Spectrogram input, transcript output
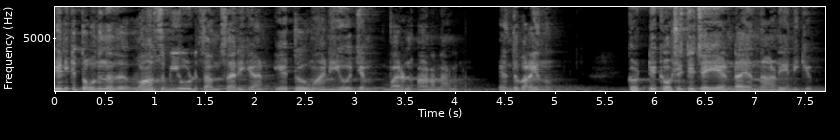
എനിക്ക് തോന്നുന്നത് വാസുകിയോട് സംസാരിക്കാൻ ഏറ്റവും അനുയോജ്യം വരുൺ ആണെന്നാണ്. എന്തു പറയുന്നു? കൊട്ടിക്കോഷിച്ച് ചെയ്യേണ്ട എന്നാണ് എനിക്കും.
